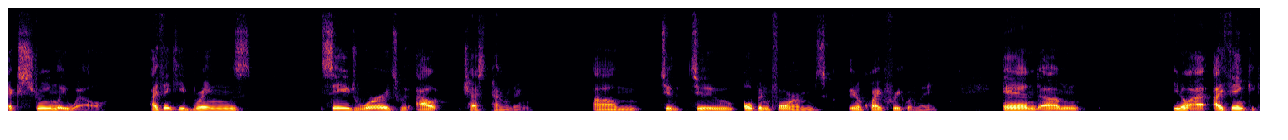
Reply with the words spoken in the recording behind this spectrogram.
extremely well. I think he brings sage words without chest pounding um, to to open forums, you know, quite frequently. And um, you know, I, I think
